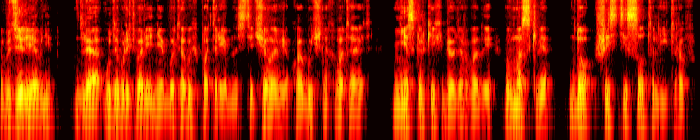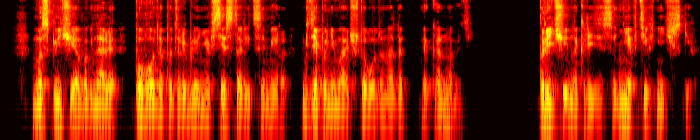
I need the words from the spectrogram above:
В деревне для удовлетворения бытовых потребностей человеку обычно хватает нескольких ведер воды. В Москве до 600 литров. Москвичи обогнали по водопотреблению все столицы мира, где понимают, что воду надо экономить. Причина кризиса не в технических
